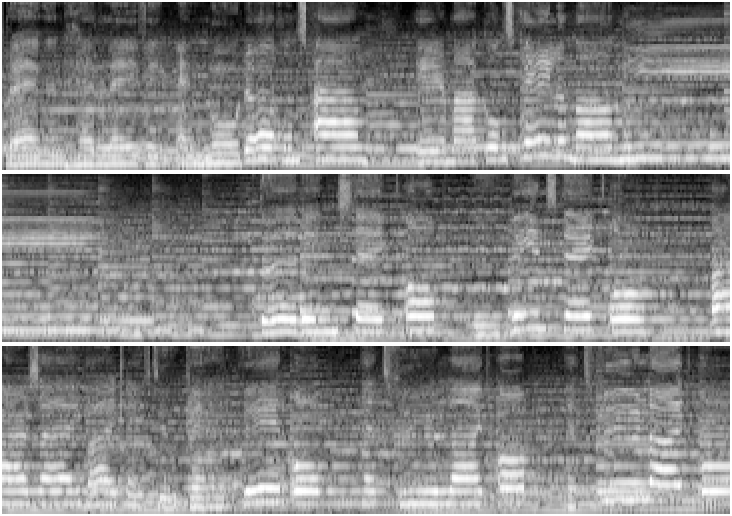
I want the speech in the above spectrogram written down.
Breng een herleving en moedig ons aan Heer, maak ons helemaal nieuw. De wind steekt op, de wind steekt op. Waar zij waait, leeft uw kerk weer op. Het vuur leidt op, het vuur leidt op.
